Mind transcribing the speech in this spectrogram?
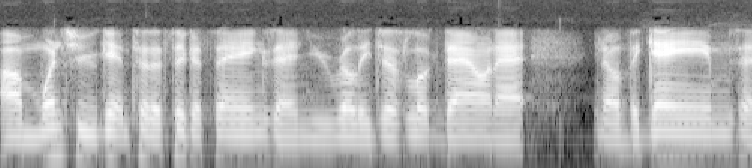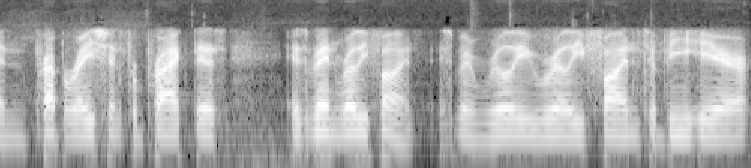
um, once you get into the thick of things and you really just look down at you know the games and preparation for practice, it's been really fun. It's been really, really fun to be here,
